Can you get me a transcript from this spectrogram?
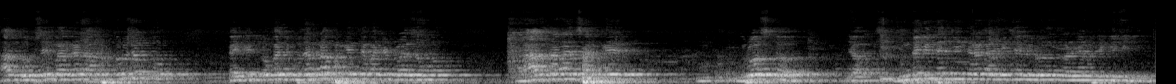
आज लोकशाही मार्गाने आपण करू शकतो. काही काही लोकांची उदाहरणं आपण घेतले पाहिजे डोळ्यासमोर. राजनारायणसारखे गृहस्थ ज्याची जिंदगी त्यांची इंदिरा गांधीच्या विरोधात लढण्यामध्ये गेली.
